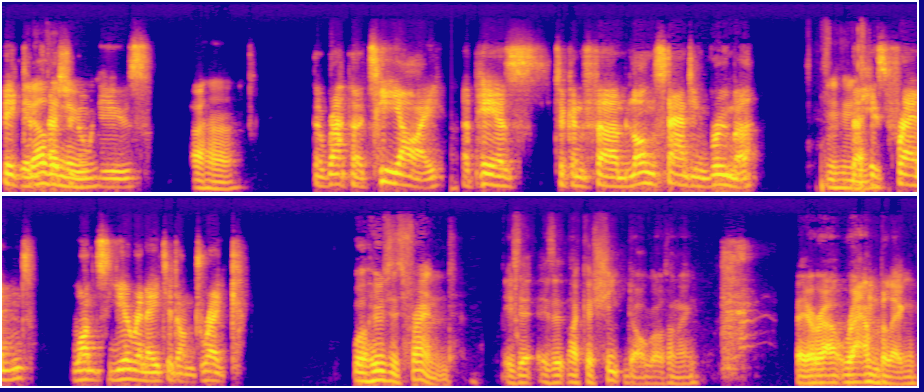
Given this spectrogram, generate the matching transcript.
big In other confessional news- news, Uh huh. the rapper T.I. appears to confirm long standing rumor Mm-hmm. that his friend once urinated on Drake. Well, who's his friend? Is it is it like a sheepdog or something? They are out rambling.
